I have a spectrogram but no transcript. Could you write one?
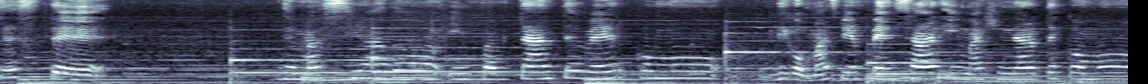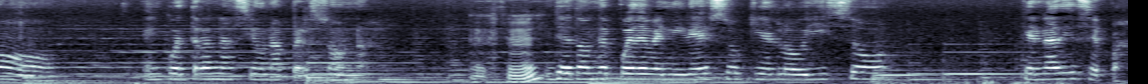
este demasiado impactante ver cómo, digo, más bien pensar, imaginarte cómo encuentran así una persona. ¿De dónde puede venir eso? ¿Quién lo hizo? Que nadie sepa.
